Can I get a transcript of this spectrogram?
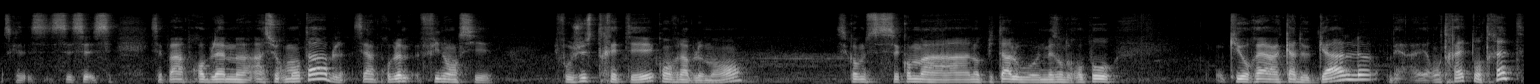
Parce que c'est pas un problème insurmontable, c'est un problème financier. Il faut juste traiter convenablement. C'est comme, comme un, hôpital ou une maison de repos qui aurait un cas de gale. Ben, on traite, on traite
